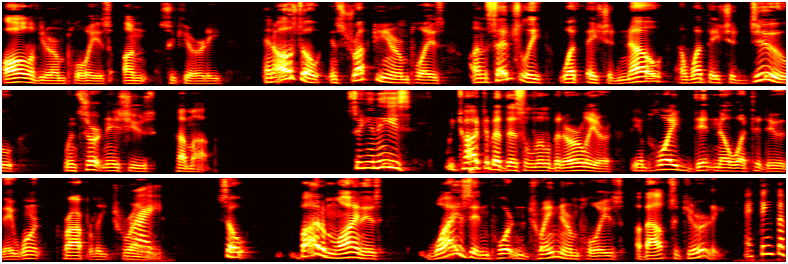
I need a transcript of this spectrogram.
all of your employees on security and also instructing your employees on essentially what they should know and what they should do when certain issues come up. So, Eunice, we talked about this a little bit earlier. The employee didn't know what to do, they weren't properly trained. Right. So, bottom line is why is it important to train your employees about security? I think the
